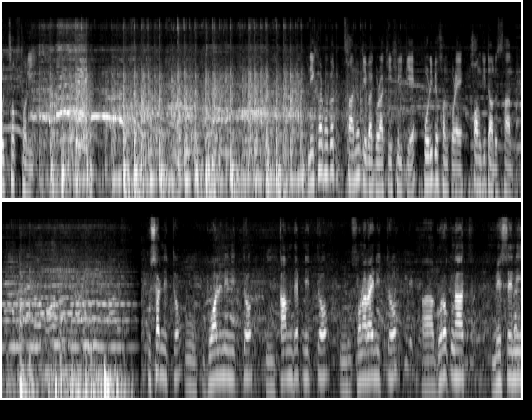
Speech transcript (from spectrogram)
উৎসৱস্থলী। নিশাৰ ভাগত স্থানীয় কেইবাগৰাকী শিল্পীয়ে পৰিৱেশন কৰে সংগীতানুষ্ঠান কুছাৰ নৃত্য গোৱালিনী নৃত্য কামদেৱ নৃত্য সোণাৰাই নৃত্য গোৰখনাথ মেচেনি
